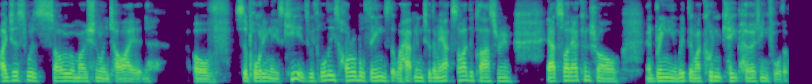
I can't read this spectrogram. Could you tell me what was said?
I just was so emotionally tired of supporting these kids with all these horrible things that were happening to them outside the classroom, outside our control, and bringing it with them. I couldn't keep hurting for them.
